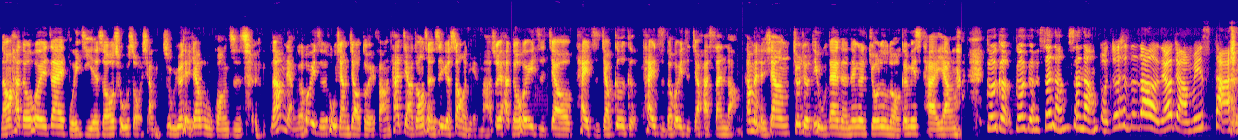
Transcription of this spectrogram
然后他都会在危机的时候出手相助，有点像暮光之城。然后他们两个会一直互相叫对方，他假装成是一个少年嘛，所以他都会一直叫太子叫哥哥，太子都会一直叫他三郎。他们很像 JoJo 第五代的那个 Joruno 跟 Mista 一样，哥哥哥哥三郎三郎。我就是知道你要讲 Mista。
